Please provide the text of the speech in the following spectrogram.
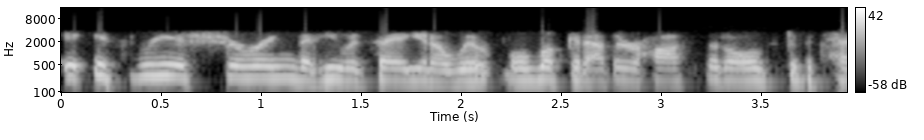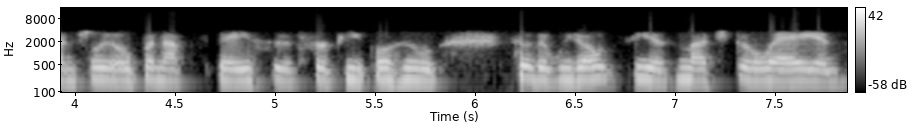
it's reassuring that he would say, you know, we'll, look at other hospitals to potentially open up spaces for people who, so that we don't see as much delay in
